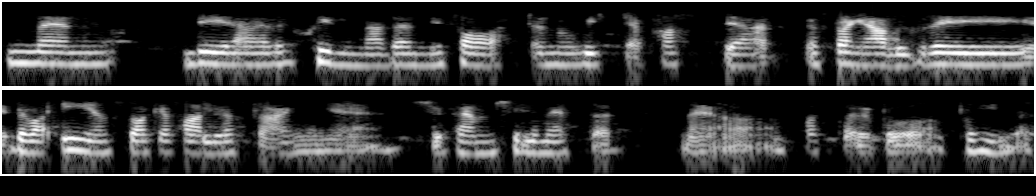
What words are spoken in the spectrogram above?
Men det är skillnaden i farten och vilka pass det är. Jag sprang aldrig, det var enstaka fall jag sprang eh, 25 kilometer när jag satsade på, på hinder.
